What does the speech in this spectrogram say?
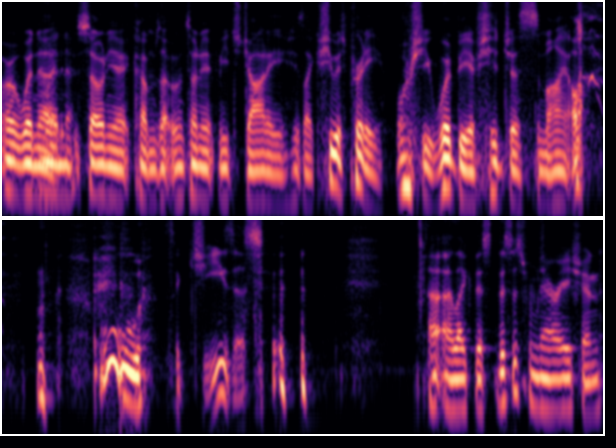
Or when, uh, When- Sonya comes up, when Sonya meets Johnny, she's like, she was pretty, or she would be if she'd just smile. Ooh. it's like, Jesus. I I like this. This is from narration,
